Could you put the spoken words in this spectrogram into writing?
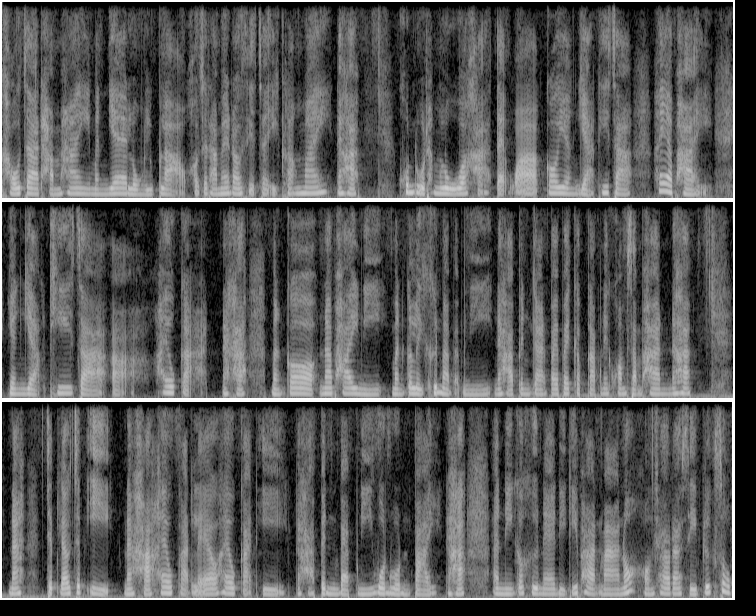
เขาจะทำให้มันแย่ลงหรือเปล่า เขาจะทำให้เราเสียใจอีกครั้งไหมนะคะ คุณรู้ทั้งรู้อะค่ะ แต่ว่าก็ยังอยากที่จะให้อภัย ยังอยากที่จะให้โอกาส นะคะ มันก็หน้าไพ่นี้มันก็เลยขึ้นมาแบบนี้นะคะ เป็นการไปไปกลับกลับในความสัมพันธ์นะคะนะเจ็บแล้วเจ็บอีกนะคะ ให้โอกาสแล้วให้โอกาสอีกนะคะ เป็นแบบนี้วนๆไปนะคะ อันนี้ก็คือในอดีตที่ผ่านมาเนาะของชาวราศีพฤษภ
